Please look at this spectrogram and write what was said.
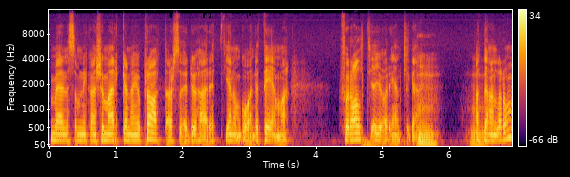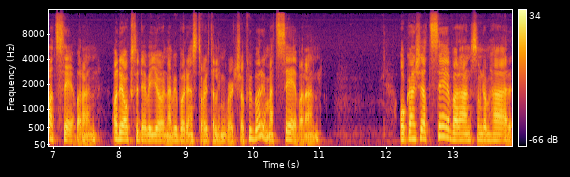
Men som ni kanske märker när jag pratar så är det här ett genomgående tema för allt jag gör egentligen. Mm. Mm. Att det handlar om att se varandra. Och det är också det vi gör när vi börjar en storytelling workshop. Vi börjar med att se varandra. Och kanske att se varandra som de här,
